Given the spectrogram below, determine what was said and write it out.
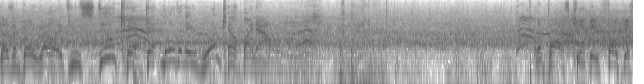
Doesn't bode well if you still can't get more than a one count by now. The boss keeping focus.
